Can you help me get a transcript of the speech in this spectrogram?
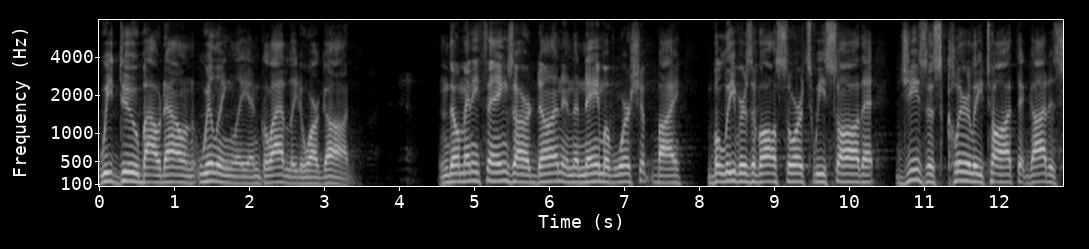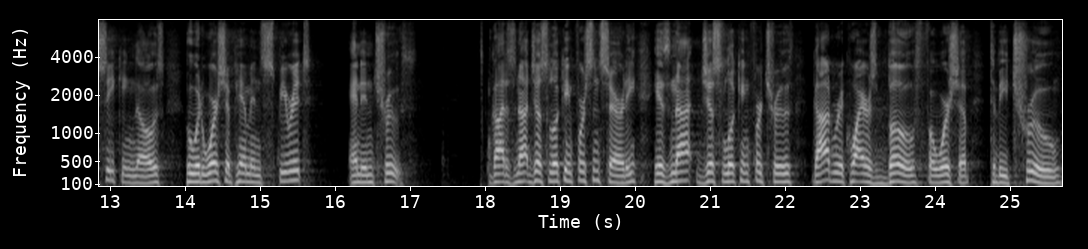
we do bow down willingly and gladly to our God. And though many things are done in the name of worship by believers of all sorts, we saw that Jesus clearly taught that God is seeking those who would worship Him in spirit and in truth. God is not just looking for sincerity, He is not just looking for truth. God requires both for worship to be true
